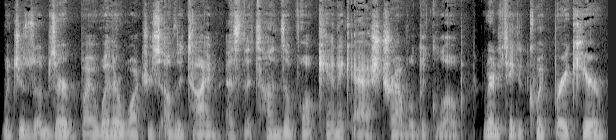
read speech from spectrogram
which is observed by weather watchers of the time as the tons of volcanic ash traveled the globe. We're going to take a quick break here,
